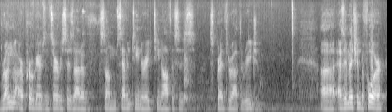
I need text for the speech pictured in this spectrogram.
run our programs and services out of some 17 or 18 offices spread throughout the region. Uh, as I mentioned before,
